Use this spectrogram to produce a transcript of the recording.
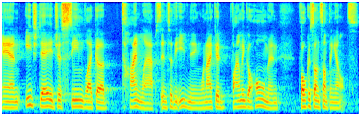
And each day just seemed like a time lapse into the evening when I could finally go home and focus on something else.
